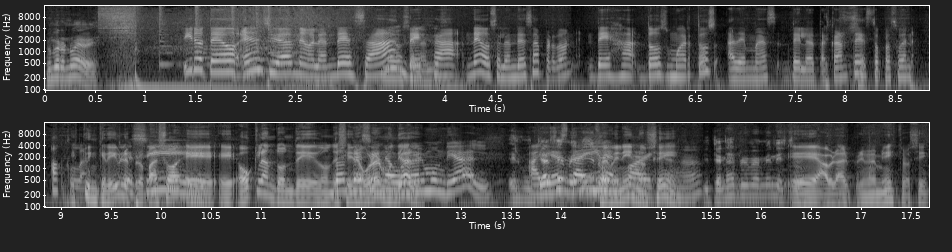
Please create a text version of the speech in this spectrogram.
Número 9, Tiroteo en ciudad neozelandesa Neozelandesa. deja neozelandesa, perdón, deja dos muertos además del atacante. Esto pasó en Auckland. Esto es increíble, pero Sí. pasó eh, eh, Oakland, donde, donde, Donde se inauguró el Mundial. el mundial. El Mundial Ahí está femenino. Femenino, Park, sí. ajá. Y tenés el primer ministro, Eh, habla el primer ministro, sí.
